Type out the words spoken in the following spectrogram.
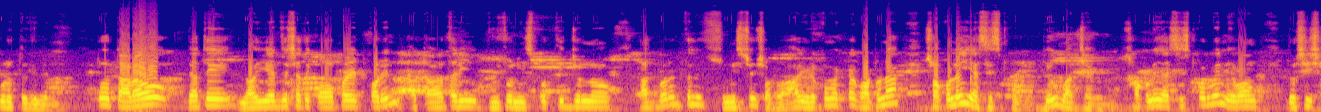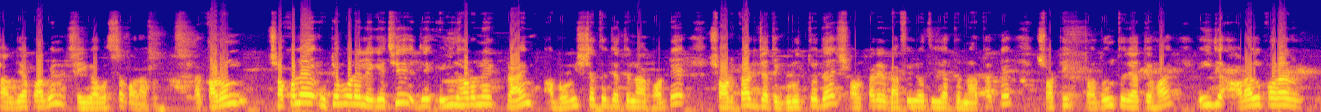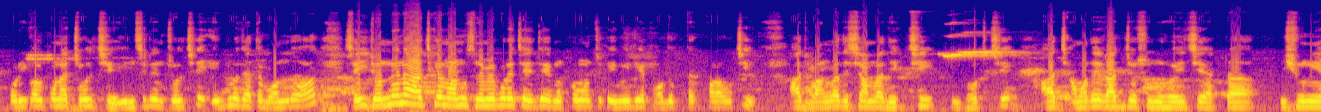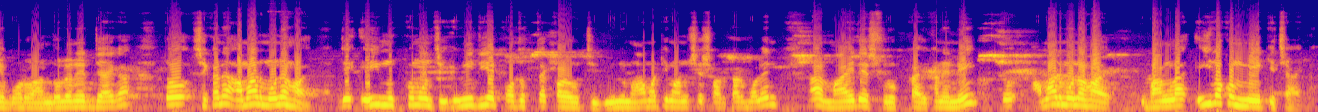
গুরুত্ব দিলেন না। তো তারাও যাতে লয়ারদের সাথে কোঅপারেট করেন আর তাড়াতাড়ি দ্রুত নিষ্পত্তির জন্য হাত বাড়েন, তাহলে নিশ্চয়ই সফল আর এরকম একটা ঘটনা সকলেই অ্যাসিস্ট করবেন কেউ বাদ যাবেন না। সকলেই অ্যাসিস্ট করবেন এবং দোষী সাজা পাবেন, সেই ব্যবস্থা করা হবে। আর কারণ সকলে উঠে পড়ে লেগেছে যে এই ধরনের ক্রাইম ভবিষ্যতে যাতে না ঘটে, সরকার যাতে গুরুত্ব দেয়, সরকারের গাফিলতি যাতে না থাকে, সঠিক তদন্ত যাতে হয়, এই যে আড়াল করার পরিকল্পনা চলছে ইনসিডেন্ট চলছে, এগুলো যাতে বন্ধ হয়, সেই জন্যে না আজকের মানুষ নেমে পড়েছে যে মুখ্যমন্ত্রীকে ইমিডিয়েট পদত্যাগ করা উচিত। আজ বাংলাদেশে আমরা দেখছি ঘটছে। আজ আমাদের রাজ্য শুরু হয়েছে একটা ইস্যু নিয়ে বড় আন্দোলনের জায়গা। তো সেখানে আমার মনে হয় যে এই মুখ্যমন্ত্রী ইমিডিয়েট পদত্যাগ করা উচিত। উনি মামাটি মানুষের সরকার বলেন আর মায়েদের সুরক্ষা এখানে নেই। তো আমার মনে হয় বাংলা এই রকম মেয়েকে চায় না।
